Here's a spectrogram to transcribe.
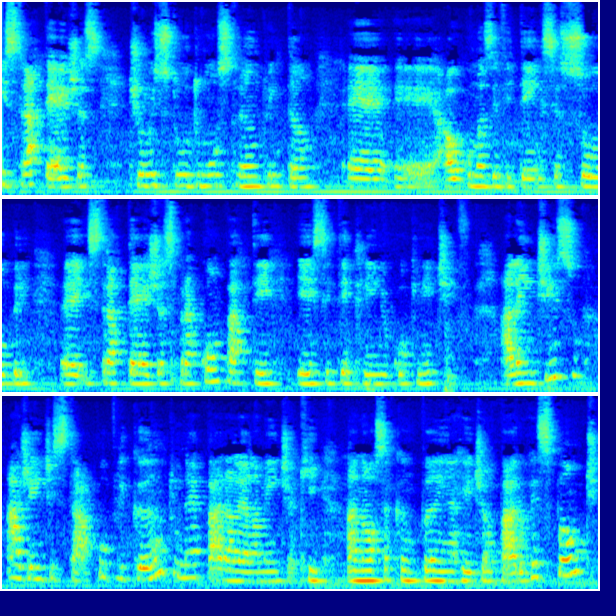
estratégias de um estudo mostrando então é, é, algumas evidências sobre é, estratégias para combater esse declínio cognitivo. Além disso, a gente está publicando, né, paralelamente aqui a nossa campanha Rede Amparo Responde,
